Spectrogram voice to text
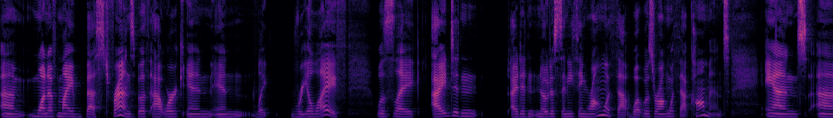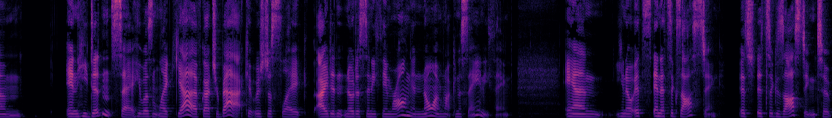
um, one of my best friends both at work and in like real life was like i didn't I didn't notice anything wrong with that. What was wrong with that comment? And um and he didn't say he wasn't like yeah i've got your back it was just like i didn't notice anything wrong and no i'm not going to say anything and you know it's and it's exhausting it's it's exhausting to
